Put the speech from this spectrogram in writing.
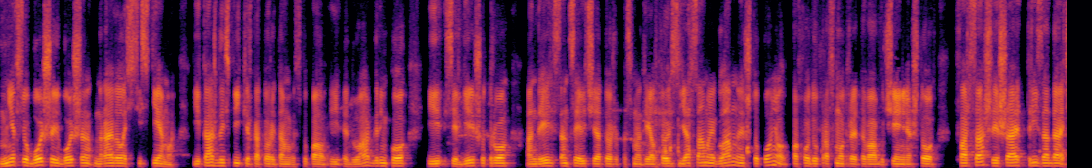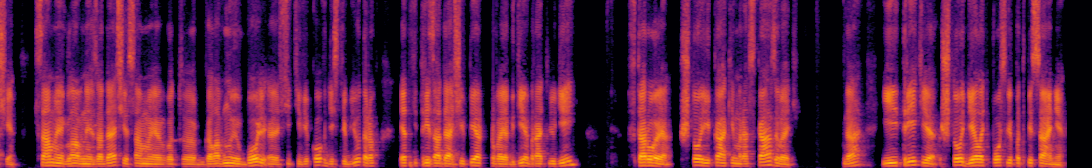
мне все больше и больше нравилась система. И каждый спикер, который там выступал, и Эдуард Гринько, и Сергей Шутро, Андрей Станцевич я тоже посмотрел. То есть я самое главное, что понял по ходу просмотра этого обучения, что «Форсаж» решает три задачи. Самые главные задачи, самые вот э, головную боль э, сетевиков, дистрибьюторов – это три задачи. Первое – где брать людей. Второе – что и как им рассказывать. Да? И третье, что делать после подписания.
